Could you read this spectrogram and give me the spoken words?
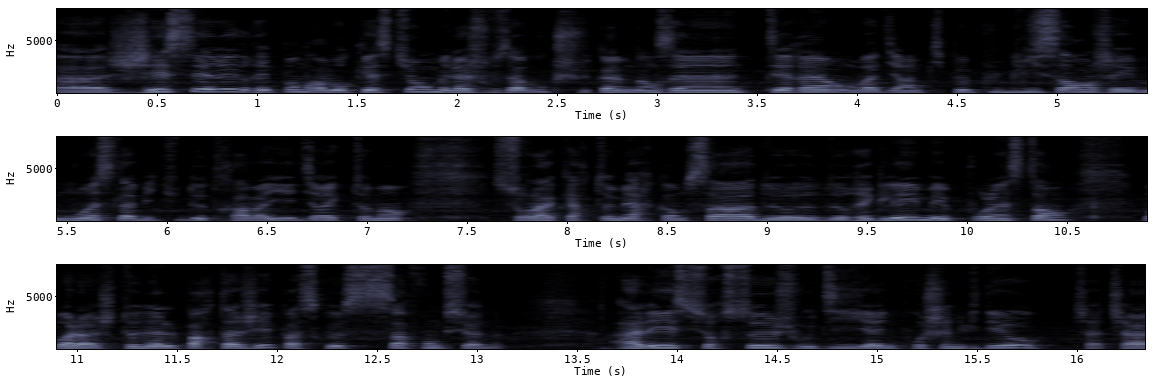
Euh, j'essaierai de répondre à vos questions, mais là je vous avoue que je suis quand même dans un terrain, on va dire, un petit peu plus glissant. J'ai moins l'habitude de travailler directement sur la carte mère comme ça, de, de régler, mais pour l'instant, voilà, je tenais à le partager parce que ça fonctionne. Allez, sur ce, je vous dis à une prochaine vidéo. Ciao, ciao.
